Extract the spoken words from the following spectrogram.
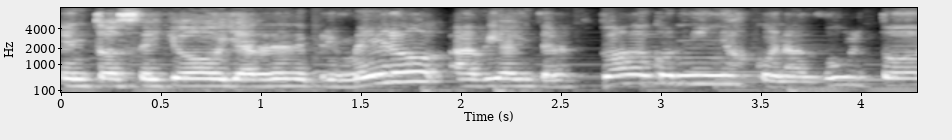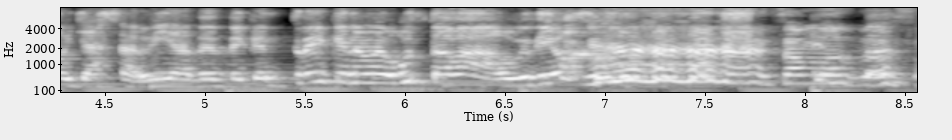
Entonces yo ya desde primero había interactuado con niños, con adultos, ya sabía desde que entré que no me gustaba audio. Somos dos.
